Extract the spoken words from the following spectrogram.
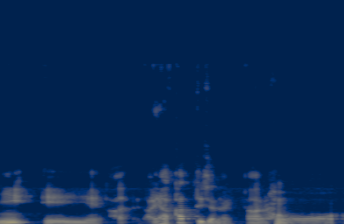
に、えーあやかってじゃない、あの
